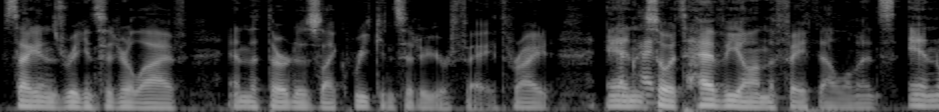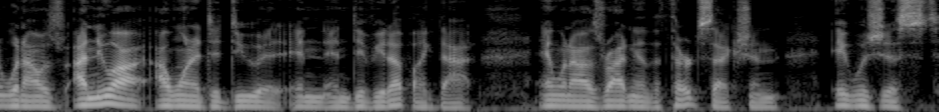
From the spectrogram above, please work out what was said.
Second is reconsider your life, and the third is like reconsider your faith, right? And Okay. so it's heavy on the faith elements. And when I was, I knew I, I wanted to do it and, and divvy it up like that. And when I was writing in the third section, it was just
